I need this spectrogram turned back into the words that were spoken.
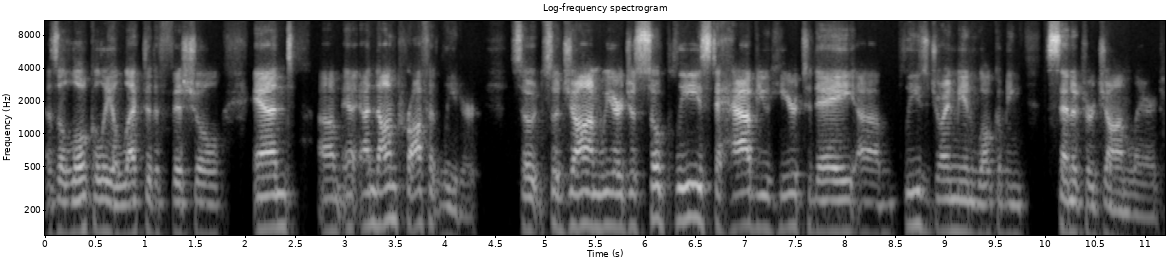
as a locally elected official, and um, a, nonprofit leader. So, so John, we are just so pleased to have you here today. Um, please join me in welcoming Senator John Laird.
